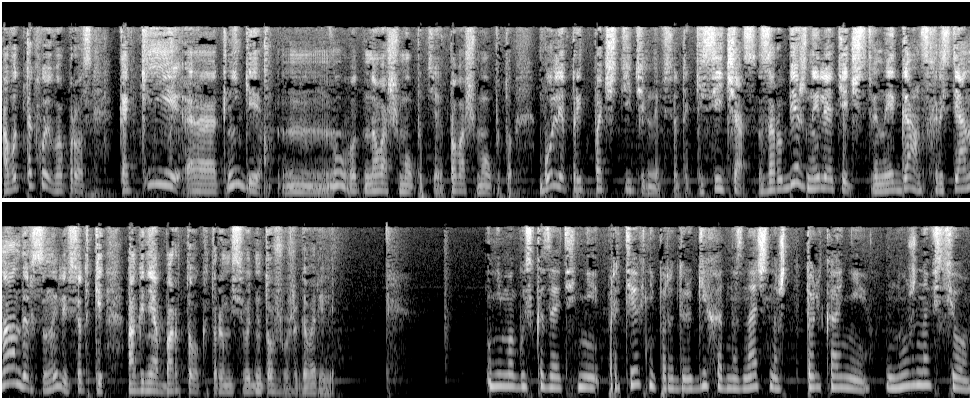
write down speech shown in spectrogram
А вот такой вопрос. Какие э, книги, ну вот на вашем опыте, по вашему опыту, более предпочтительны все-таки сейчас? Зарубежные или отечественные? Ганс Христиан Андерсон или все-таки Огня Барто, о котором мы сегодня тоже уже говорили? Не могу сказать ни про тех, ни про других однозначно, что только они. Нужно все.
